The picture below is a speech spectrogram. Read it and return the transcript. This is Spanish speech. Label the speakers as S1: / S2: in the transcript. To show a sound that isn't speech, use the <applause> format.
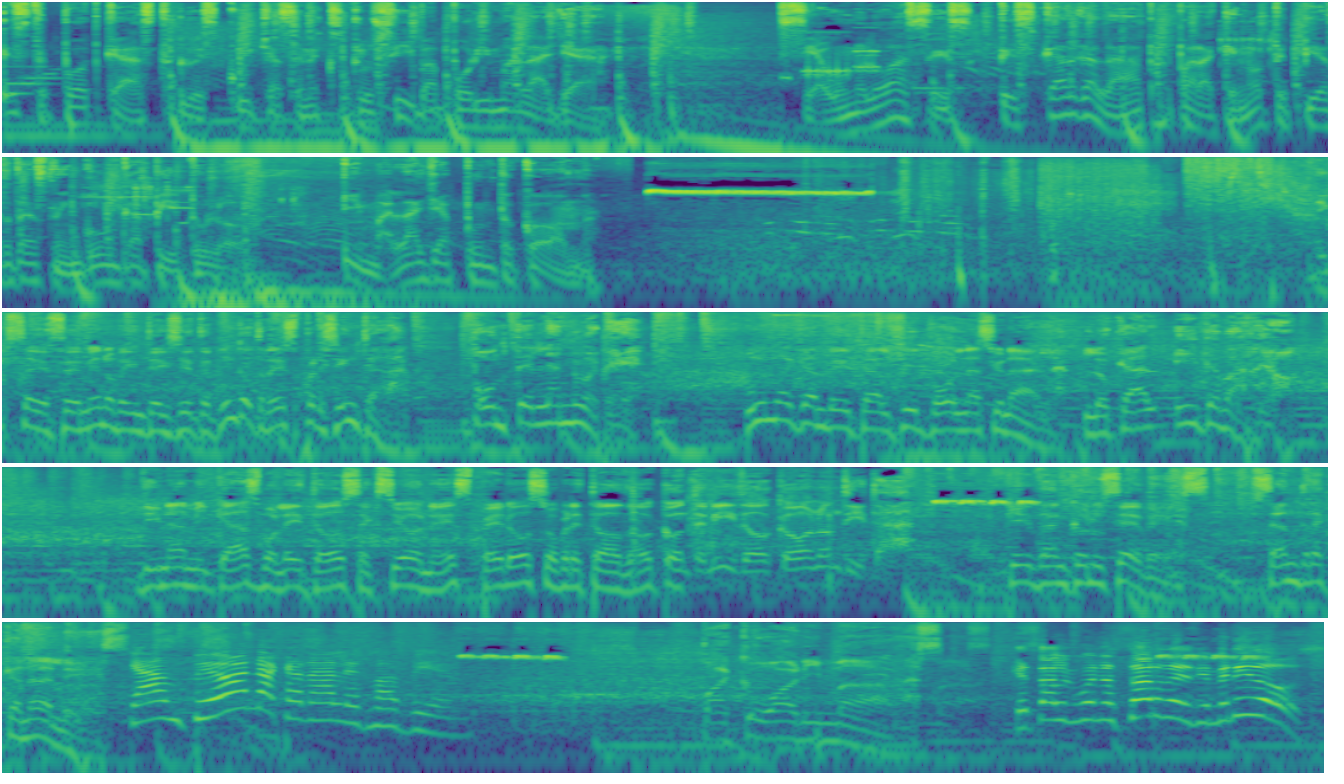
S1: Este podcast lo escuchas en exclusiva por Himalaya. Si aún no lo haces, descarga la app para que no te pierdas ningún capítulo. Himalaya.com.
S2: XFM 97.3 presenta Ponte la 9. Una gambeta al fútbol nacional, local y de barrio. Dinámicas, boletos, secciones, pero sobre todo contenido con ondita. Quedan con ustedes Sandra Canales,
S3: Campeona Canales, más bien.
S2: Paco Arimas
S4: ¿Qué tal? Buenas tardes, bienvenidos.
